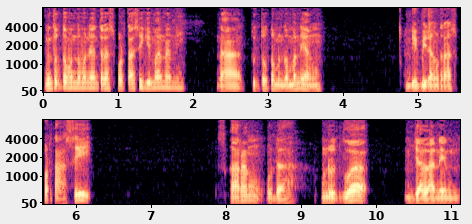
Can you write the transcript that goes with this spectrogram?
untuk teman-teman yang transportasi gimana nih? Nah, untuk teman-teman yang di bidang transportasi sekarang udah menurut gua jalanin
